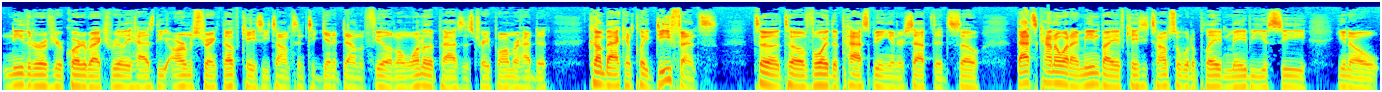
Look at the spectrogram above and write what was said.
neither of your quarterbacks really has the arm strength of Casey Thompson to get it down the field. On one of the passes, Trey Palmer had to come back and play defense to, to avoid the pass being intercepted. So that's kind of what I mean by if Casey Thompson would have played, maybe you see, you know,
